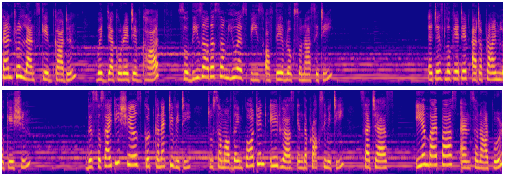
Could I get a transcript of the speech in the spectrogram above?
central landscape garden with decorative ghats. So these are the some USPs of Devaloke Sonar City. It is located at a prime location. This society shares good connectivity to some of the important areas in the proximity such as EM Bypass and Sonarpur.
